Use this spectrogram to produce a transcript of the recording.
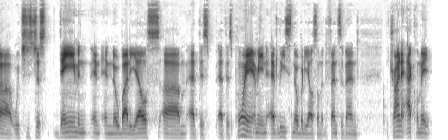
uh, which is just Dame and, and, and nobody else um, at this at this point. I mean, at least nobody else on the defensive end. They're trying to acclimate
